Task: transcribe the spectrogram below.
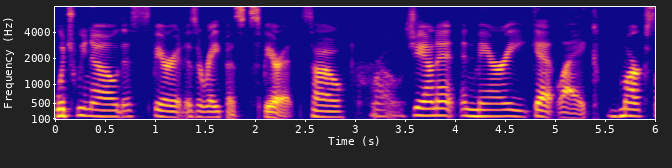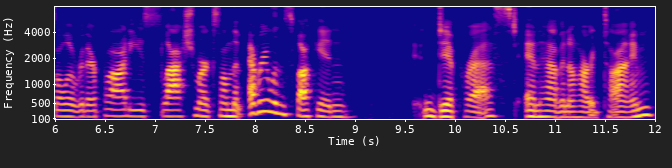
which we know this spirit is a rapist spirit. So Gross. Janet and Mary get like marks all over their bodies, slash marks on them. Everyone's fucking depressed and having a hard time.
